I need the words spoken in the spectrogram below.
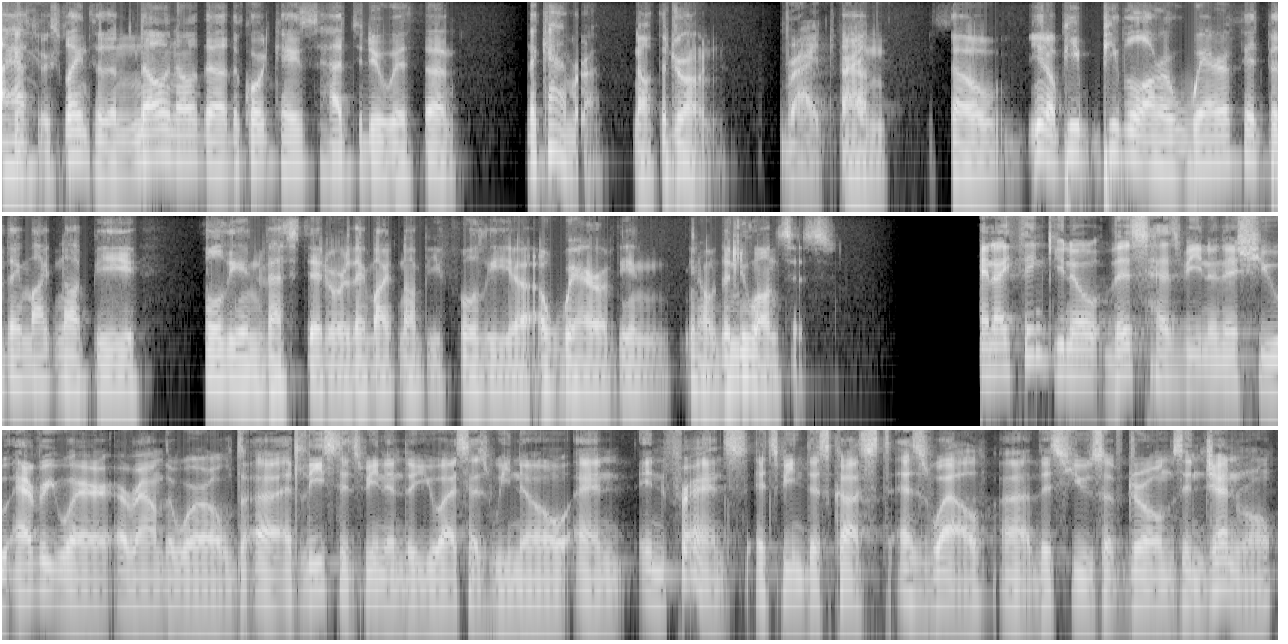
I have to explain to them, no, no, the, the court case had to do with uh, the camera, not the drone. Right, right. Um, so, you know, pe- people are aware of it, but they might not be fully invested or they might not be fully uh, aware of the, you know, the nuances. And I think, you know, this has been an issue everywhere around the world. Uh, at least it's been in the US, as we know. And in France, it's been discussed as well, uh, this use of drones in general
